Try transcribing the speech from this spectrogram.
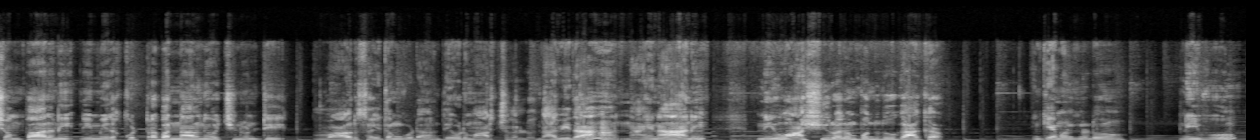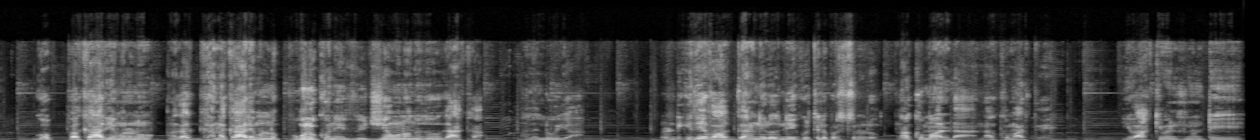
చంపాలని నీ మీద కుట్ర బన్నాలని వచ్చినటువంటి వారు సైతం కూడా దేవుడు మార్చగలడు. దావిదా నాయనా అని నీవు ఆశీర్వాదం పొందుదుగాక ఇంకేమంటున్నాడు? నీవు గొప్ప కార్యములను అనగా ఘన కార్యములను పూనుకొని విజయం నందుదుగాక అలలుయ చూడండి ఇదే వాగ్దానాన్ని ఈరోజు నీకు తెలియపరుస్తున్నాడు. నా కుమారుడా నా కుమార్తె ఈ వాక్యం ఏంటంటే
